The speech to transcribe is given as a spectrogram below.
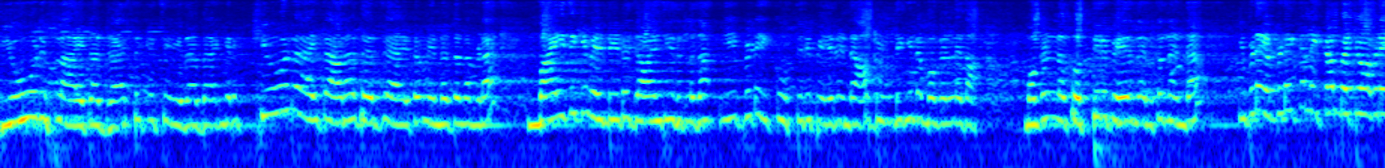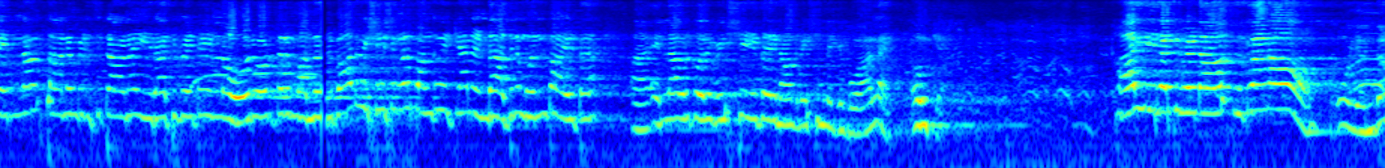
ബ്യൂട്ടിഫുൾ ആയിട്ട് ഡ്രസ്സൊക്കെ ചെയ്ത് ഭയങ്കര ക്യൂട്ട് ആയിട്ടാണ് തീർച്ചയായിട്ടും ഇന്നത്തെ നമ്മുടെ മൈജിക്ക് വേണ്ടിയിട്ട് ജോയിൻ ചെയ്തിട്ടുള്ളത്. ഇവിടെ ഈ ഒത്തിരി പേരുണ്ട്. ആ ബിൽഡിങ്ങിന്റെ മുകളിലിതാ മുകളിലൊക്കെ ഒത്തിരി പേര് നിൽക്കുന്നുണ്ട്. ഇവിടെ എവിടെയൊക്കെ നിൽക്കാൻ പറ്റുമോ? അവിടെ എല്ലാ സ്ഥാനം പിടിച്ചിട്ടാണ് ഈരാറ്റുപേട്ടയിലുള്ള ഓരോരുത്തരും വന്ന് ഒരുപാട് വിശേഷങ്ങൾ പങ്കുവെക്കാനുണ്ട്. അതിന് മുൻപായിട്ട് ആ, എല്ലാവർക്കും ഒരു വിഷ് ചെയ്ത് ഇനോഗ്രേഷനിലേക്ക് പോവാം അല്ലേ? ഓക്കെ ഹായ് ഈരാറ്റുപേട്ട സുഖാണോ? ഓ എന്താ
